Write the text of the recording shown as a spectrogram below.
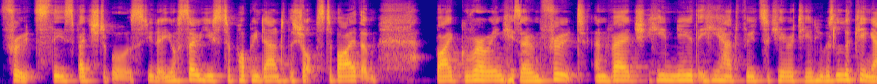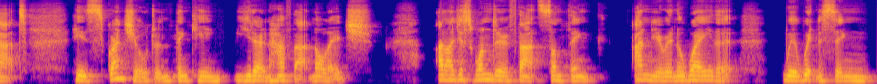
fruits, these vegetables. You know, you're so used to popping down to the shops to buy them by growing his own fruit and veg, he knew that he had food security and he was looking at his grandchildren thinking, you don't have that knowledge. And I just wonder if that's something, Anya, in a way that we're witnessing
